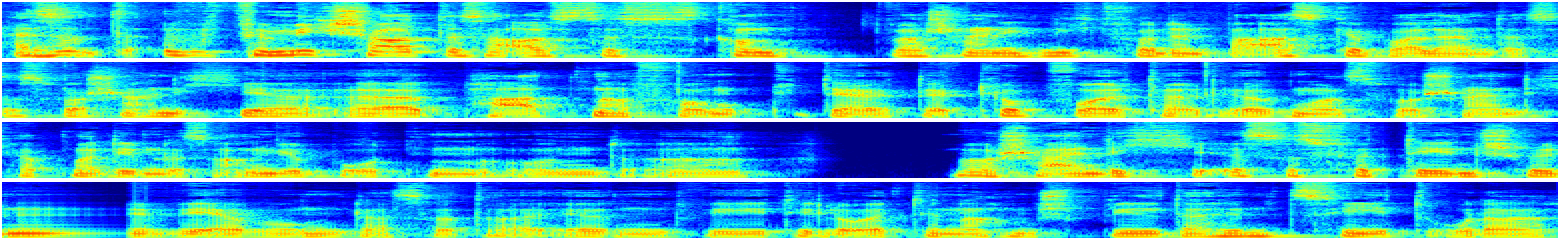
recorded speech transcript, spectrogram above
Also für mich schaut das aus, das kommt wahrscheinlich nicht von den Basketballern, das ist wahrscheinlich hier äh, Partner vom, der, der Club wollte halt irgendwas wahrscheinlich, hat man dem das angeboten und äh, Wahrscheinlich ist es für den schöne Werbung, dass er da irgendwie die Leute nach dem Spiel dahin zieht oder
